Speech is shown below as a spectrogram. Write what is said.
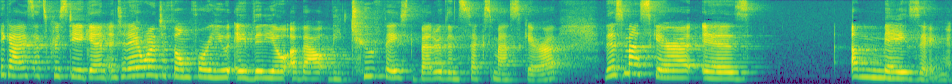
Hey guys, it's Kristi again, and today I wanted to film for you a video about the Too Faced Better Than Sex Mascara. This mascara is amazing.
